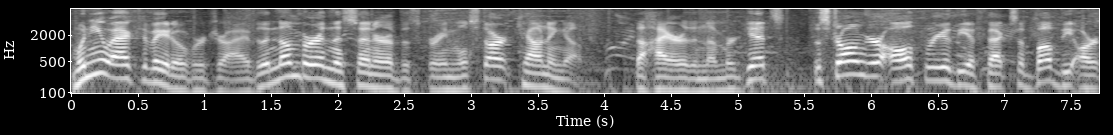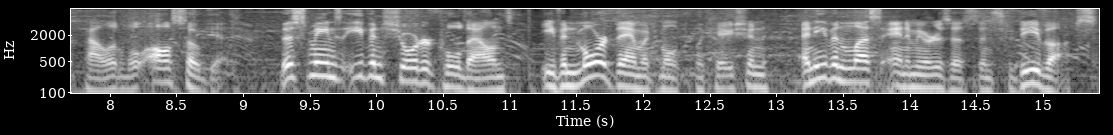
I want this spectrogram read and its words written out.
When you activate Overdrive, the number in the center of the screen will start counting up, the higher the number gets, the stronger all three of the effects above the art palette will also get. This means even shorter cooldowns, even more damage multiplication, and even less enemy resistance to debuffs.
